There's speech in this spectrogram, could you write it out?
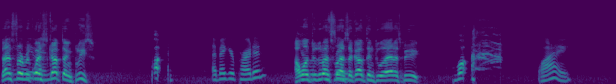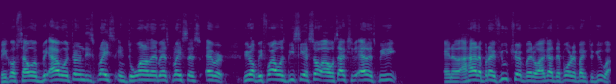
Transfer What are request, doing? captain, please. I beg your pardon? I You're want to transfer as a captain to the LSPD What? Why? because I will be. I will turn this place into one of the best places ever. You know, before I was BCSO, I was actually LSPD, and uh, I had a bright future, but I got deported back to Cuba,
